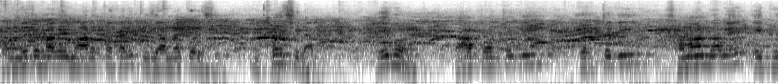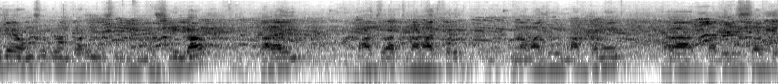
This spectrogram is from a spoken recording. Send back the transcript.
সমবেতভাবে এই মা রক্ষাকালী পুজো আমরা করেছি করেছিলাম। এবং তারপর থেকেই প্রত্যেকেই সমানভাবে এই পূজায় অংশগ্রহণ করে মুসলিম মুসলিমরাও। তারা এই পাঁচ ওয়াক্ত নামাজ করে নামাজের মাধ্যমে তারা তাদের ঈশ্বরকে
